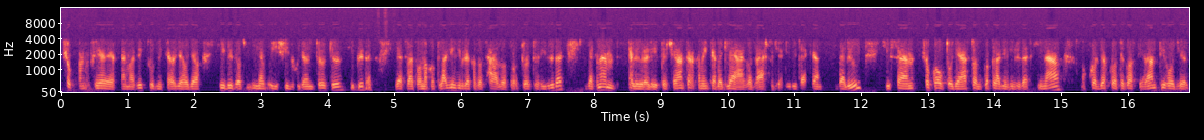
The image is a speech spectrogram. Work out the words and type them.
Sokan félreértelmezik, tudni kell, ugye, hogy a hibrid az úgy is hívjuk, hogy öntöltő hibridek, illetve hát vannak a plug-in hibridek, azaz házatról töltő hibridek. Ezek nem előrelépést jelentenek, hanem inkább egy leágazást ugye a hibrideken belül, hiszen sok autógyártó, amikor plug-in hibridet kínál, akkor gyakorlatilag azt jelenti, hogy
